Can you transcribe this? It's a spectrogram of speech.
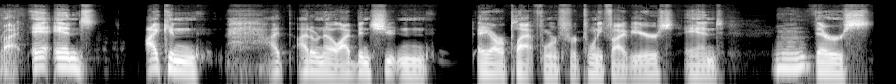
right and, and i can i i don't know i've been shooting ar platforms for 25 years and mm-hmm. there's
